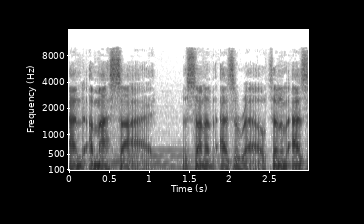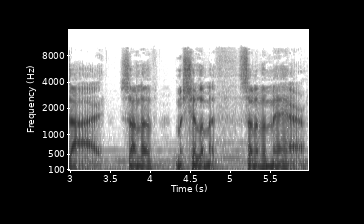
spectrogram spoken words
and Amashsai, the son of Azarel, son of Ahzai, son of Meshillemoth, son of Immer,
